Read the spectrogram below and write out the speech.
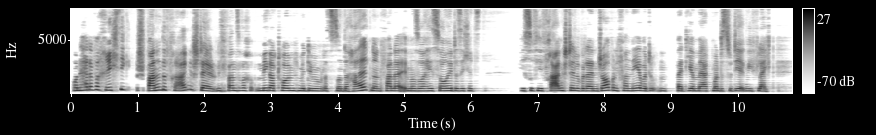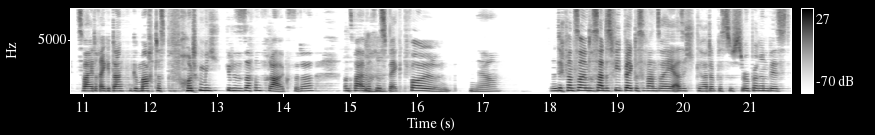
Und er hat einfach richtig spannende Fragen gestellt. Und ich fand es einfach mega toll, mich mit dem über das zu unterhalten. Und fand er immer so, hey, sorry, dass ich jetzt dir so viele Fragen stelle über deinen Job. Und ich fand, nee, aber du, bei dir merkt man, dass du dir irgendwie vielleicht zwei, drei Gedanken gemacht hast, bevor du mich gewisse Sachen fragst, oder? Und zwar einfach Mhm. respektvoll und ja. Und ich fand es so ein interessantes Feedback, das waren so, hey, als ich gehört habe, dass du Stripperin bist,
